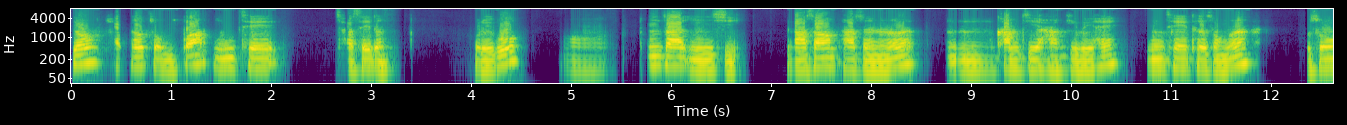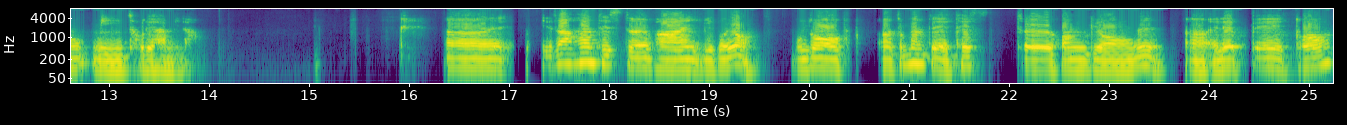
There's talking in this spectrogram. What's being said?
고교 좌표점과 인체 자세 등 그리고 어, 통자 인식, 나상 파생을 음, 감지하기 위해 특성을 구성 및 처리합니다. 어, 예상한 테스트 방안이고요. 먼저 어, 첫 번째 테스트 환경은 어, 엘리베이터,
